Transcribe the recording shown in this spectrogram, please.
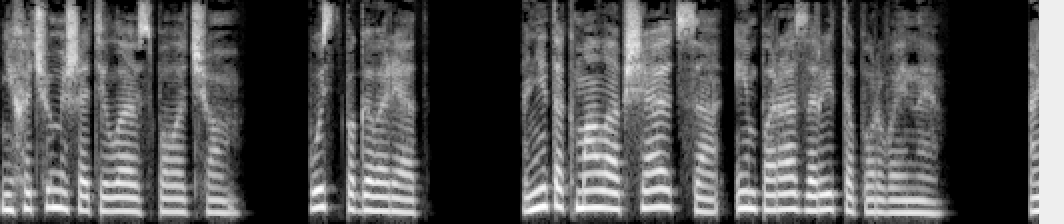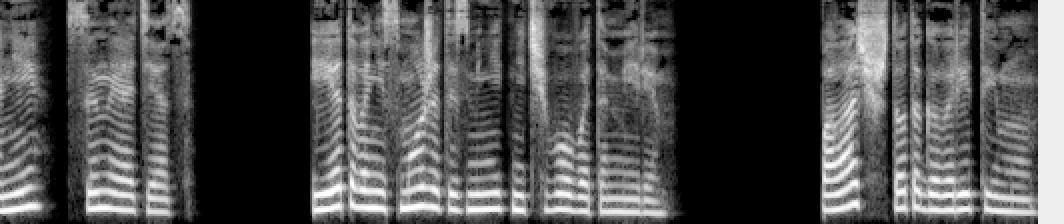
Не хочу мешать Илаю с палачом. Пусть поговорят. Они так мало общаются, им пора зарыть топор войны. Они — сын и отец. И этого не сможет изменить ничего в этом мире. Палач что-то говорит ему,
